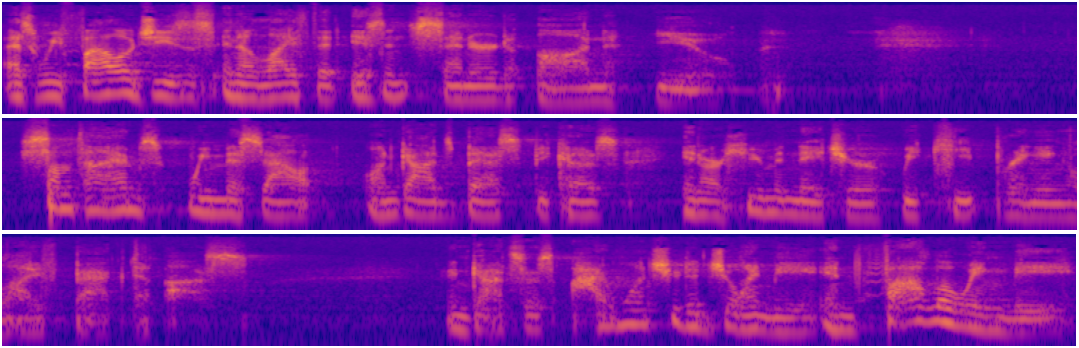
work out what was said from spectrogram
as we follow Jesus in a life that isn't centered on you. Sometimes we miss out on God's best because in our human nature, we keep bringing life back to us. And God says, I want you to join me in following me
